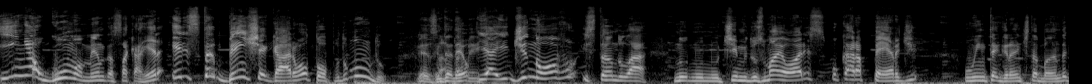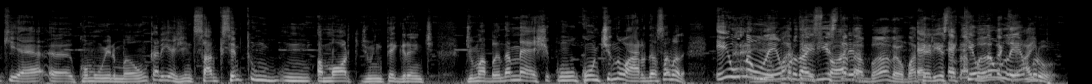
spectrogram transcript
E em algum momento dessa carreira, eles também chegaram ao topo do mundo. Exatamente. Entendeu? E aí, de novo, estando lá no, no- no time dos maiores, o cara perde o integrante da banda, que é, é, como um irmão, cara, e a gente sabe que sempre que um- um- a morte de um integrante de uma banda mexe com o continuar dessa banda. Eu É, não o lembro da baterista história. da banda, o baterista é, é da que eu banda não que- lembro. Ai,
